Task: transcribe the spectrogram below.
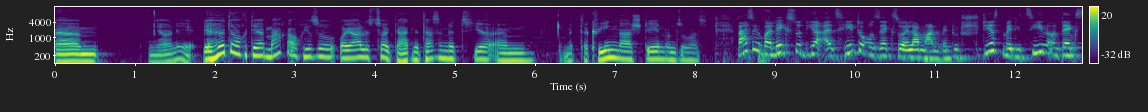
ähm, ja, nee. Der hört auch, der mag auch hier so royales Zeug. Der hat eine Tasse mit hier, ähm, mit der Queen da stehen und sowas. Was überlegst du dir als heterosexueller Mann, wenn du studierst Medizin und denkst,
